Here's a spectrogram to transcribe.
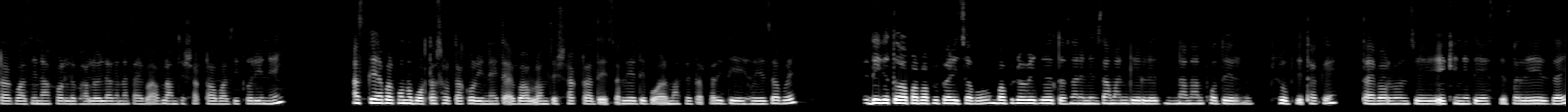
টাক ভাজি না করলে ভালোই লাগে না। তাই ভাবলাম যে শাকটাও ভাজি করে নেই। আজকে আবার কোনো ভর্তা সর্তা করি নাই। তাই ভাবলাম যে শাকটা দিয়ে চালিয়ে দেবো আর মাছের তরকারি দিয়ে হয়ে যাবে। এদিকে তো আবার বাপের বাড়ি যাব। বাপের বাড়ি গেলে তো জানেন জামান গেলে নানান পদের সবজি থাকে। তাই ভাবলাম যে এইখানে দিয়ে আজকে চালিয়ে যাই।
